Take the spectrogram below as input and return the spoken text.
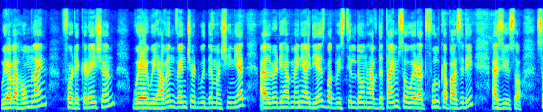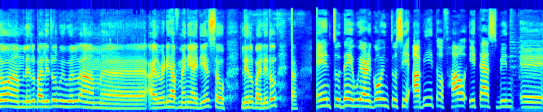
We have a home line for decoration where we haven't ventured with the machine yet. I already have many ideas, but we still don't have the time, so we're at full capacity, as you saw. So um, little by little, we will. Um, uh, I already have many ideas, so little by little. Uh, And today we are going to see a bit of how it has been uh,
